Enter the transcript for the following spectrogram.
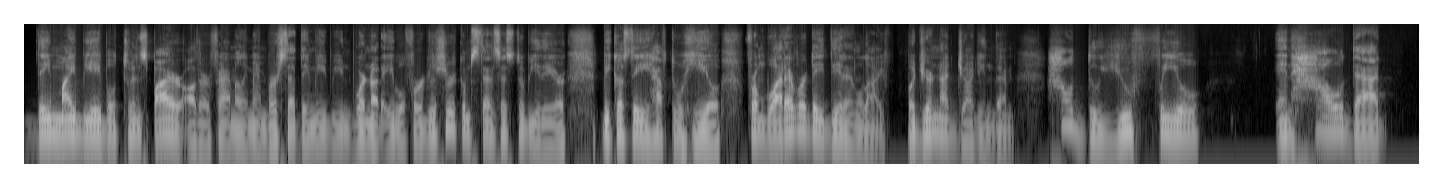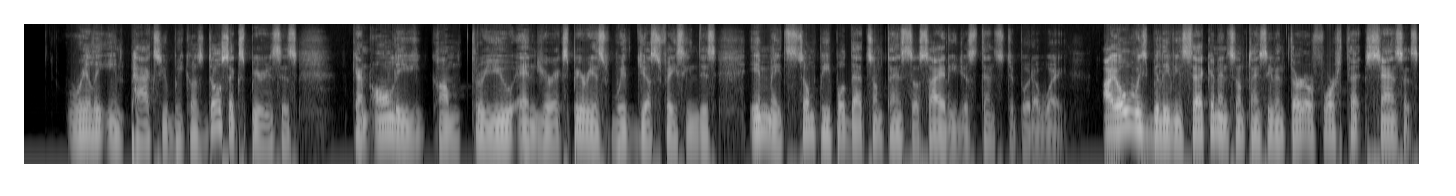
they might be able to inspire other family members that they maybe were not able for the circumstances to be there because they have to heal from whatever they did in life. But you're not judging them. How do you feel and how that really impacts you? Because those experiences can only come through you and your experience with just facing these inmates. Some people that sometimes society just tends to put away. I always believe in second and sometimes even third or fourth th- chances.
